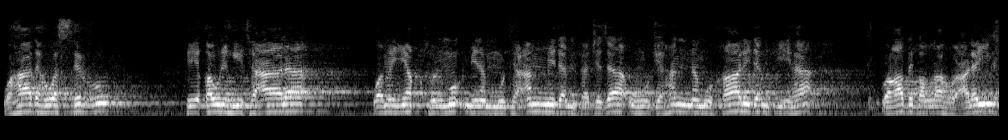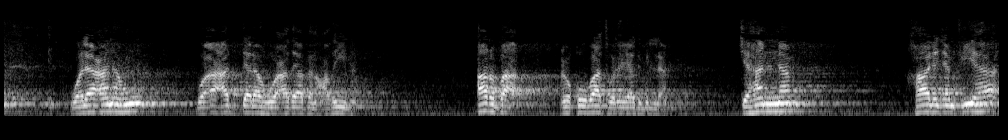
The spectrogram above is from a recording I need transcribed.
وهذا هو السر في قوله تعالى ومن يقتل مؤمنا متعمدا فجزاؤه جهنم خالدا فيها وغضب الله عليه ولعنه وأعد له عذابا عظيما. أربع عقوبات والعياذ بالله. جهنم خالدا فيها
